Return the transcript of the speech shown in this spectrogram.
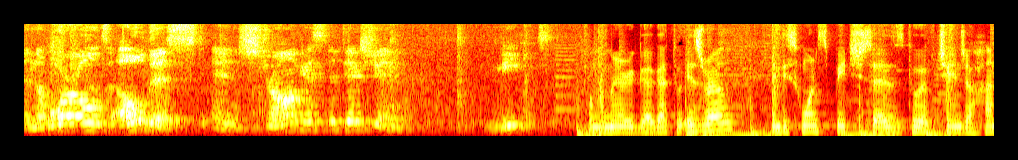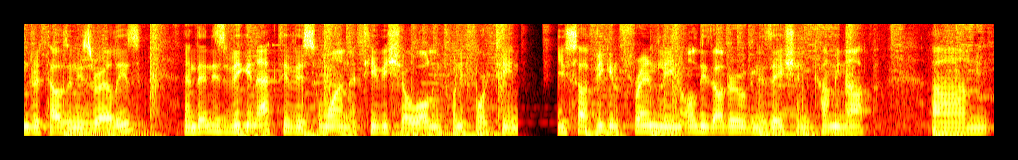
and the world's oldest and strongest addiction, meat. From America, got to Israel, and this one speech says to have changed 100,000 Israelis. And then this vegan activist won a TV show all in 2014. You saw Vegan Friendly and all these other organizations coming up. Um,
